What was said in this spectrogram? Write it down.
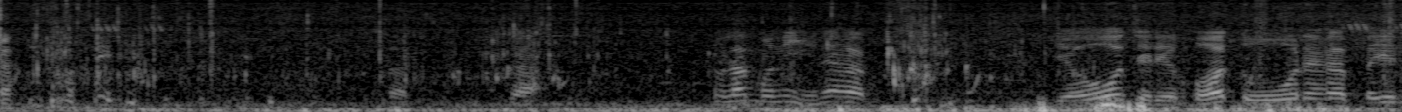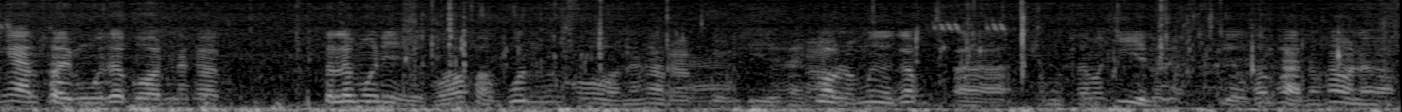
ครับ สำหรับมือ นี้นะครับ เดี๋ยวจะเดี๋ยวขอตัวนะครับ ไปเฮ็ดงานซอยหมูสะกอนนะครับสำหรับมือนี้ขอขอบคุณคุณพ่อนะครับที่ให้ความร่วมมือกับอ่าสมุทรสามัคคีนะครับเดี๋ยวสัมผัสของเฮานะครับ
